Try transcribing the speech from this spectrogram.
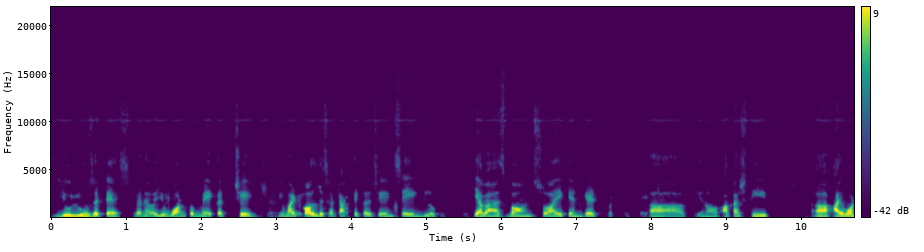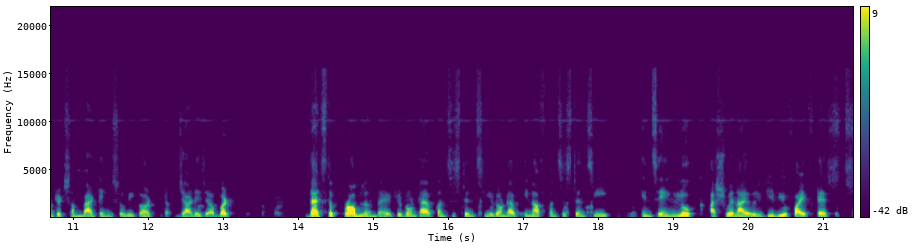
you lose a test whenever you want to make a change you might call this a tactical change saying look Gabba has bounced so i can get uh, you know akashdeep. Uh, i wanted some batting so we got jadeja. But that's the problem right? You don't have consistency. You don't have enough consistency in saying look ashwin i will give you five tests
